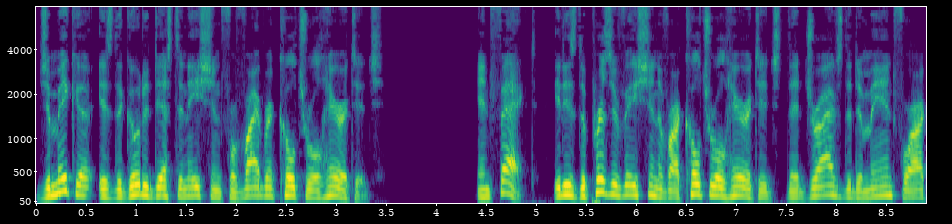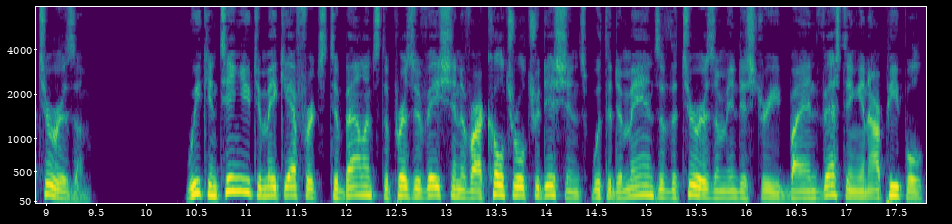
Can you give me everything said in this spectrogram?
Jamaica is the go-to destination for vibrant cultural heritage. In fact, it is the preservation of our cultural heritage that drives the demand for our tourism. We continue to make efforts to balance the preservation of our cultural traditions with the demands of the tourism industry by investing in our people,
